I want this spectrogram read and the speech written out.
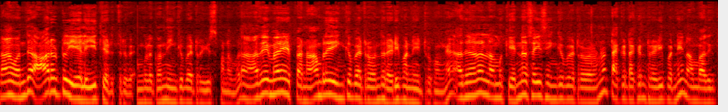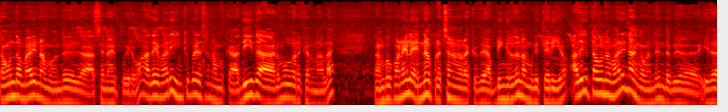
நான் வந்து ஆறு டு ஏழு ஈத்து எடுத்துருவேன். உங்களுக்கு வந்து இன்குபேட்டர் யூஸ் பண்ணும்போது. அதே மாதிரி இப்போ நாமளே இன்குபேட்டர் வந்து ரெடி பண்ணிட்டு இருக்கோங்க அதனால நமக்கு என்ன சைஸ் இன்குபேட்டர் வேணும்னா டக்கு டக்குன்னு ரெடி பண்ணி நம்ம அதுக்கு தகுந்த மாதிரி நம்ம வந்து அசைனாகி போயிடுவோம் அதே மாதிரி இன்குபேட்டர் நமக்கு அதீத அனுபவம் இருக்கிறனால நம்ம பண்ணையில என்ன பிரச்சனை நடக்குது அப்படிங்கிறது நமக்கு தெரியும். அதுக்கு தகுந்த மாதிரி நாங்க வந்து இந்த இதை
